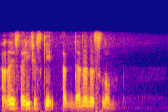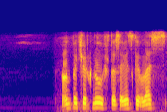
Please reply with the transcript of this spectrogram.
Она исторически отдана на слом. Он подчеркнул, что советская власть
